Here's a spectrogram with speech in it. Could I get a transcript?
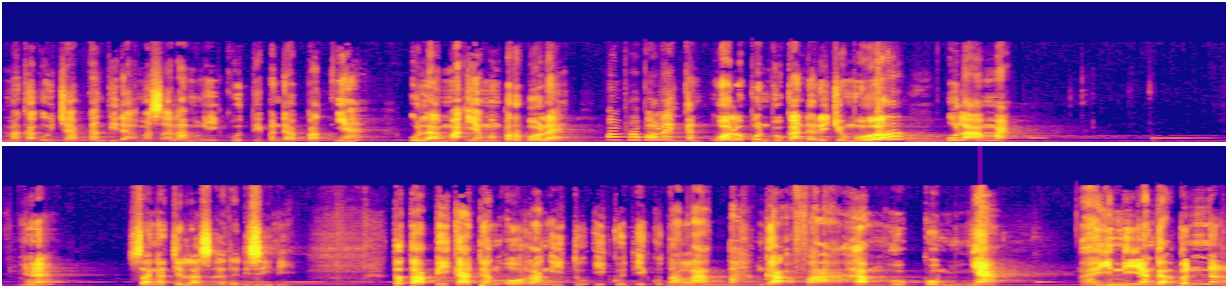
maka ucapkan tidak masalah mengikuti pendapatnya ulama yang memperboleh memperbolehkan walaupun bukan dari jumhur ulama. Ya, sangat jelas ada di sini. Tetapi kadang orang itu ikut-ikutan latah, nggak paham hukumnya. Nah ini yang nggak benar.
